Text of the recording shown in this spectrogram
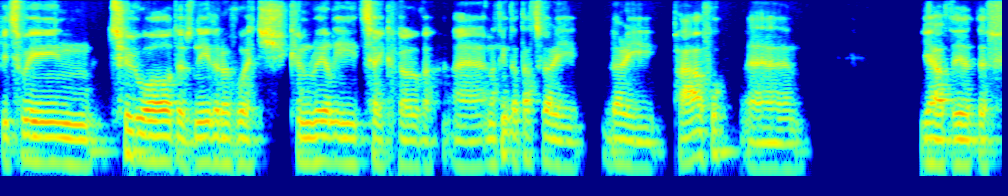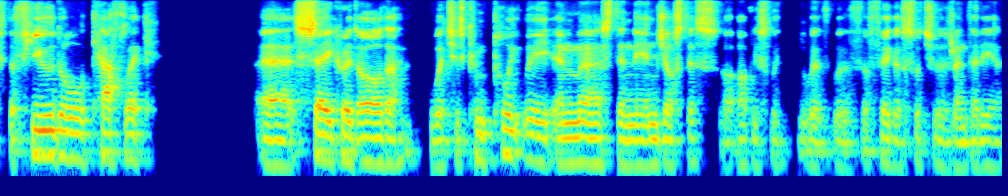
between two orders, neither of which can really take over. Uh, and I think that that's very very powerful. Um, you have the, the the feudal Catholic uh, sacred order, which is completely immersed in the injustice, obviously, with with a figure such as Renteria.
